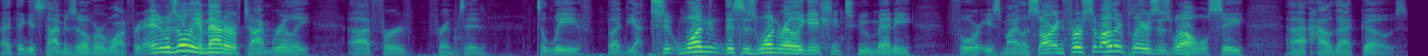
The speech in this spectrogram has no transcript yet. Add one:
I think his time is over at Watford, and it was only a matter of time, really, uh, for for him to to leave. But yeah, two, one. This is one relegation too many for Ismaila Sarr, and for some other players as well. We'll see uh, how that goes.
